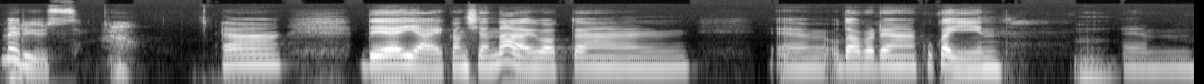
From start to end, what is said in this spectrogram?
med rus. Ja. det jeg kan kjenne, er jo at og da var det kokain. Um,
